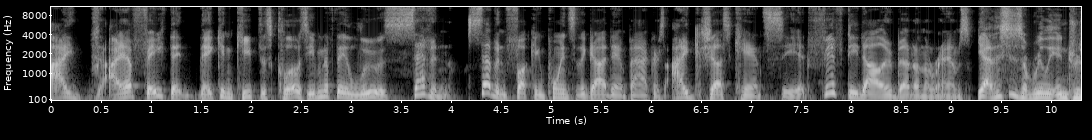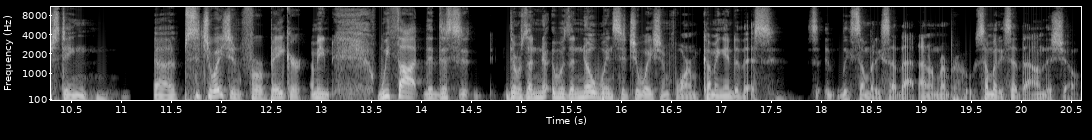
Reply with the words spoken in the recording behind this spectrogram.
I I have faith that they can keep this close, even if they lose seven seven fucking points to the goddamn Packers. I just can't see it. Fifty dollar bet on the Rams. Yeah, this is a really interesting uh, situation for Baker. I mean, we thought that this there was a it was a no win situation for him coming into this. At least somebody said that. I don't remember who. Somebody said that on this show.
